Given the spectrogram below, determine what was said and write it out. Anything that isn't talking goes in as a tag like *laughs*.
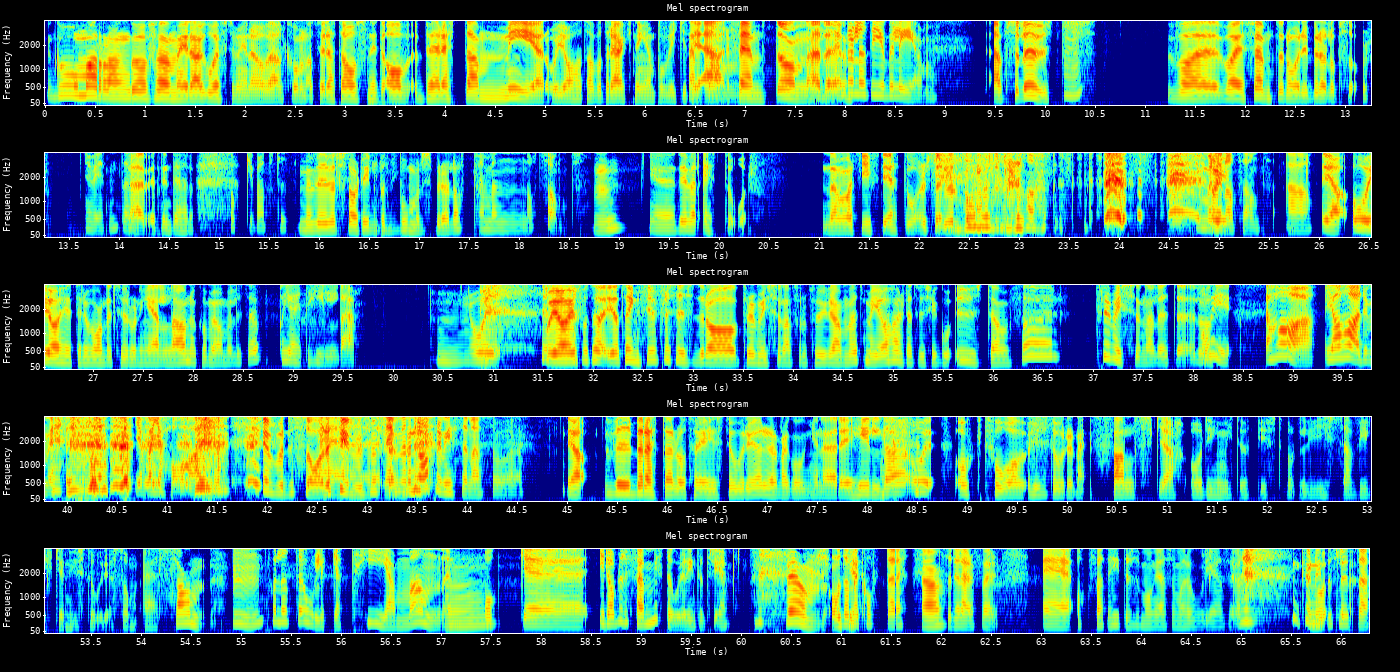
God morgon, god förmiddag, god eftermiddag och välkomna till detta avsnitt av Berätta mer och jag har tappat räkningen på vilket det är. 15. 15 är det. Ändå lite jubileum. Absolut. Mm. Vad, vad är 15 år i bröllopsår? Jag vet inte. Jag vet inte heller. Sockervadd typ. Men vi är väl snart inne på ett bomullsbröllop. Ja men något sånt. Mm. Det är väl ett år. När man varit gift i ett år så är det väl bomullsbröllop. *laughs* jo men det är något sånt. Ja. Ja, och jag heter i vanlig turordning Ella, nu kommer jag med lite. Och jag heter Hilda. Mm, och, och jag, har fått, jag tänkte ju precis dra premisserna för programmet men jag har hört att vi ska gå utanför premisserna lite. Eller Oj. Jaha, jaha du men. jag bara jaha. Jag bara, du sa det till mig för Eh, fem Nej men dra premisserna så. Ja, vi berättar då tre historier. Denna gången är det Hilda och, och två av historierna är falska och det är mitt uppgift att gissa vilken historia som är sann. Mm, på lite olika teman. Mm. Och eh, idag blir det fem historier, inte tre. Fem, *laughs* Och de är kortare. Ja. Så det är därför. Eh, och för att jag hittade så många som var roliga så jag *laughs* kunde inte sluta.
